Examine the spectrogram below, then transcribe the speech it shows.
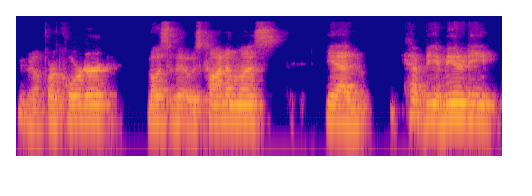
you know per quarter. Most of it was condomless. He had Hep B immunity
